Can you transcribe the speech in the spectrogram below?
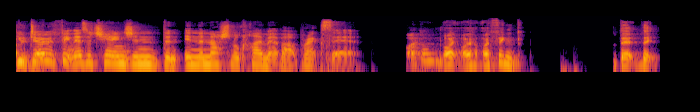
you don't think there's a change in the in the national climate about Brexit? I don't. I, I, I think that, that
